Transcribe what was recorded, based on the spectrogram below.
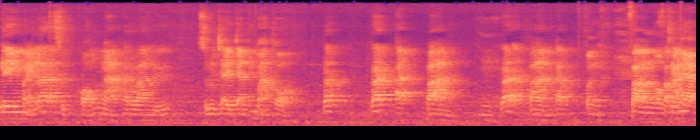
เพลงใหม่ล่าสุดของงาคารวานหรือสุรชัยจันทิมาทองรัฐรัฐอัดบานอืมรัฐอัดบานนะครับฟังฟังออกเสียงยาก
